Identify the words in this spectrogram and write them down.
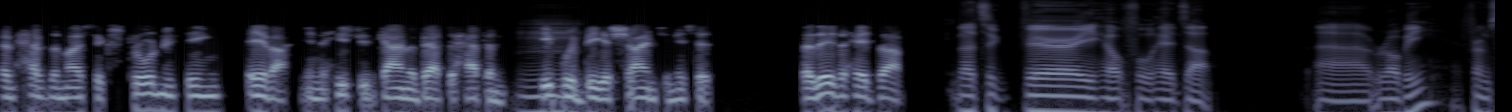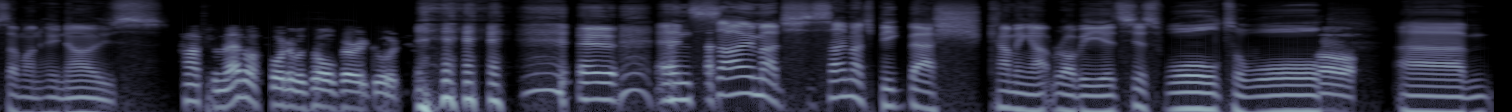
can have the most extraordinary thing ever in the history of the game about to happen. It Mm, would be a shame to miss it. So there's a heads up. That's a very helpful heads up, uh, Robbie, from someone who knows. Apart from that, I thought it was all very good. Uh, and so much, so much Big Bash coming up, Robbie. It's just wall to wall. Oh, Um,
